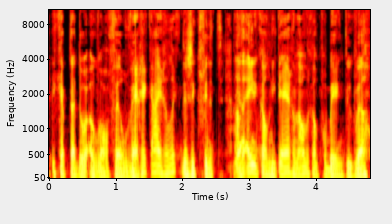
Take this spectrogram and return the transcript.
Ik heb daardoor ook wel veel werk eigenlijk. Dus ik vind het aan Ja. de ene kant niet erg. Aan de andere kant probeer ik natuurlijk wel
